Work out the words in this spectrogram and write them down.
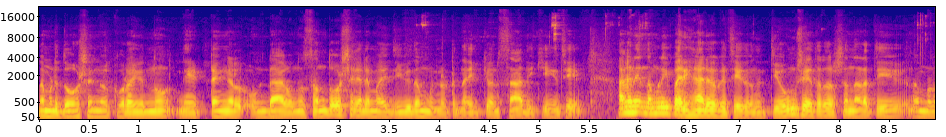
നമ്മുടെ ദോഷങ്ങൾ കുറയുന്നു നേട്ടങ്ങൾ ഉണ്ടാകുന്നു സന്തോഷകരമായ ജീവിതം മുന്നോട്ട് നയിക്കുവാൻ സാധിക്കുകയും ചെയ്യും. അങ്ങനെ നമ്മൾ ഈ പരിഹാരമൊക്കെ ചെയ്തു. നിത്യവും ക്ഷേത്രദർശനം നടത്തി നമ്മൾ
